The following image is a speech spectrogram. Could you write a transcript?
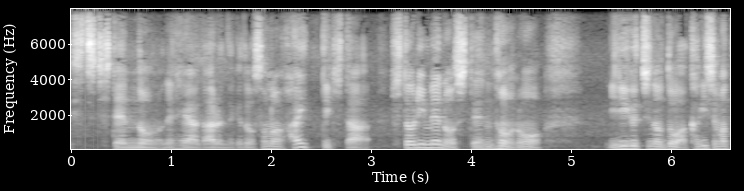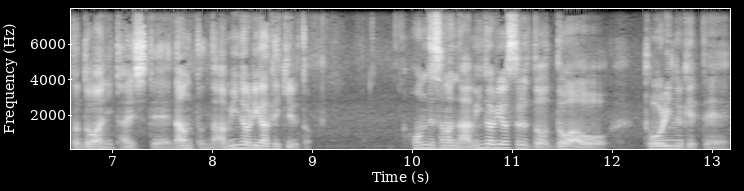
四天王のね部屋があるんだけどその入ってきた一人目の四天王の入り口のドア鍵閉まったドアに対してなんと波乗りができると。ほんでその波乗りをするとドアを通り抜けて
